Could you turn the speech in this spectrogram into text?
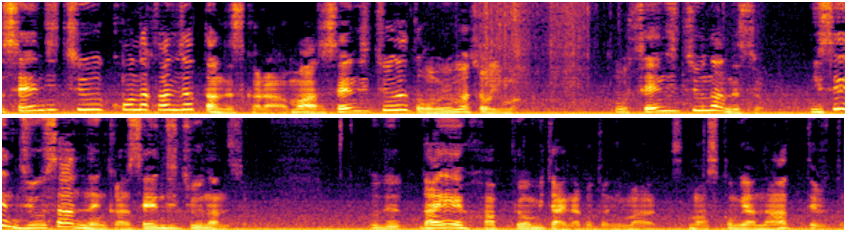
戦時中こんな感じだったんですから、まあ戦時中だと思いましょう、今。もう戦時中なんですよ。2013年から戦時中なんですよ。それで、大変発表みたいなことに、まあ、マスコミはなってると。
